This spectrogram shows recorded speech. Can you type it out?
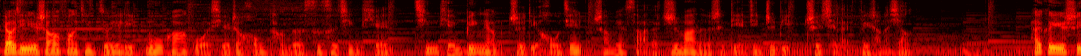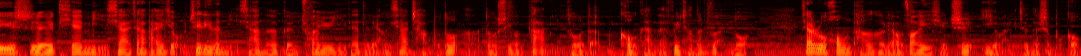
舀起一勺放进嘴里，木瓜裹挟着红糖的丝丝沁甜，清甜冰凉，直抵喉间。上面撒的芝麻呢是点睛之笔，吃起来非常的香。还可以试一试甜米虾加白酒，这里的米虾呢跟川渝一带的凉虾差不多啊，都是用大米做的，口感呢非常的软糯。加入红糖和醪糟一起吃，一碗真的是不够。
